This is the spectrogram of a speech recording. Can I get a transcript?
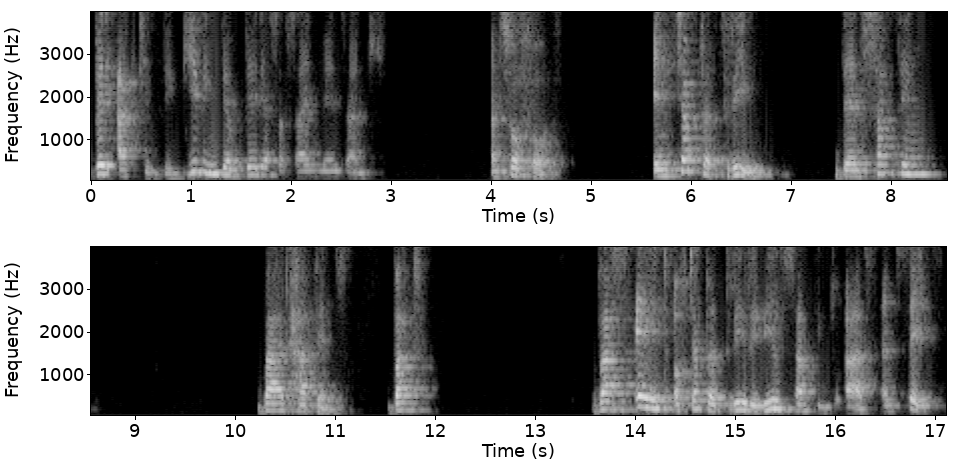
very actively, giving them various assignments and, and so forth. In chapter 3, then something bad happens. But verse 8 of chapter 3 reveals something to us and says,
